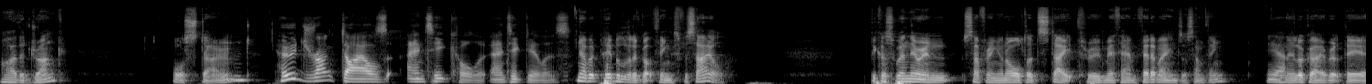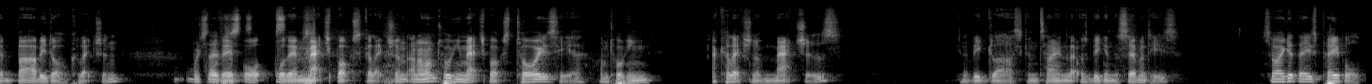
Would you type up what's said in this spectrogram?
either drunk or stoned. Who drunk dials antique call it antique dealers? No, but people that have got things for sale. Because when they're in suffering an altered state through methamphetamines or something, Yeah. and they look over at their Barbie doll collection, which they've their, just or, or their Matchbox collection. And I'm not talking Matchbox toys here. I'm talking a collection of matches in a big glass container that was big in the 70s. So I get these people,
